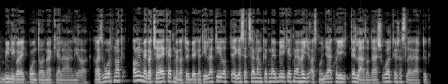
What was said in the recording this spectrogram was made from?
mindig van egy pont, ahol meg kell állni a Habsburgnak. Ami meg a cseheket, meg a többieket illeti, ott egész egyszerűen nem kötnek békét, mert hogy azt mondják, hogy egy lázadás volt, és azt levertük.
